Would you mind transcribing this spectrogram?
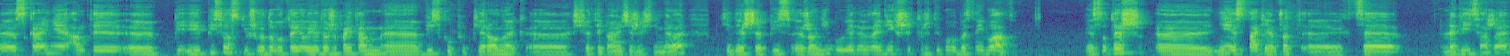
E, skrajnie antypisowski. Przykładowo tutaj, o ile dobrze pamiętam, e, biskup Pieronek, e, świętej pamięci, jeżeli się nie mylę, kiedy jeszcze PiS rządzi, był jednym z największych krytyków obecnej władzy. Więc to też nie jest tak, jak na przykład chce lewica, że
